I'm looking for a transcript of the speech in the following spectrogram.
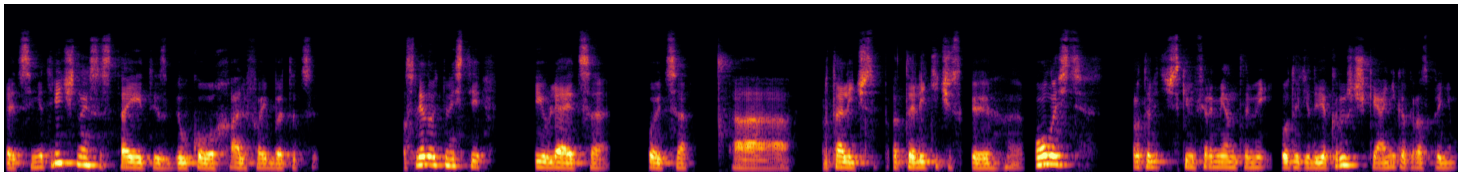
является симметричной, состоит из белковых альфа и бета последовательностей, является, находится а, протеолитическая э, полость с протеолитическими ферментами. И вот эти две крышечки, они как раз принимают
